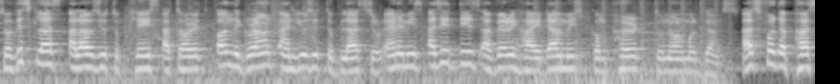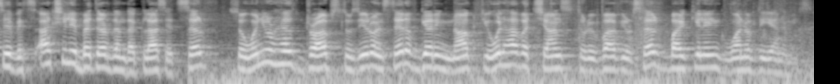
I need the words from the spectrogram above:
So this class allows you to place a turret on the ground and use it to blast your enemies as it deals a very high damage compared to normal guns. As for the passive, it's actually better than the class itself, so when your health drops to zero instead of getting knocked, you will have a chance to revive yourself by killing one of the enemies.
